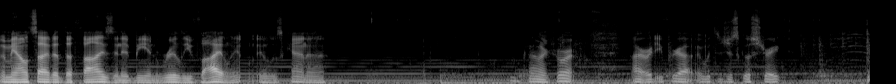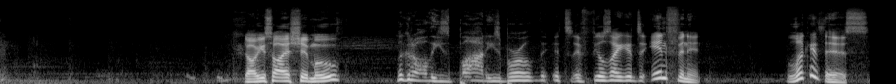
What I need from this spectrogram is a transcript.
I mean, outside of the thighs and it being really violent, it was kind of Kind of short. I already forgot it would just go straight. Dog, you saw that shit move? Look at all these bodies, bro. It's it feels like it's infinite. Look at this.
